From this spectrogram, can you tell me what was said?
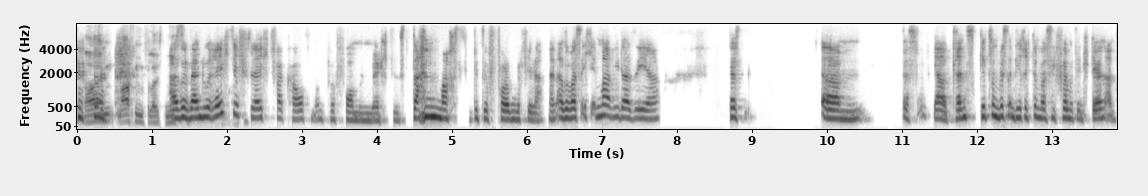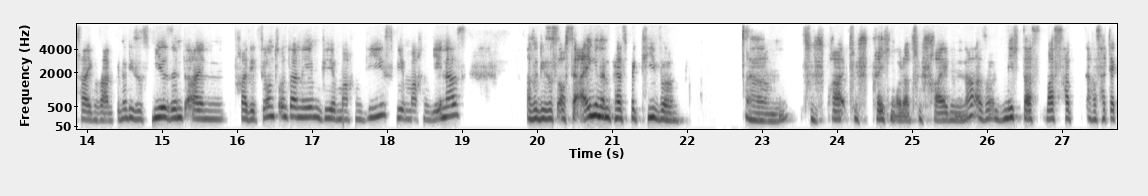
Nein, machen vielleicht nicht. Also, wenn du richtig schlecht verkaufen und performen möchtest, dann machst du bitte folgende Fehler. Nein, also, was ich immer wieder sehe, das ähm, das ja, grenzt, geht so ein bisschen in die Richtung, was ich vorher mit den Stellenanzeigen sagte. Ne? Dieses, wir sind ein Traditionsunternehmen, wir machen dies, wir machen jenes. Also dieses aus der eigenen Perspektive ähm, zu, zu, sprechen oder zu schreiben. Ne? Also nicht das, was hat, was hat der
